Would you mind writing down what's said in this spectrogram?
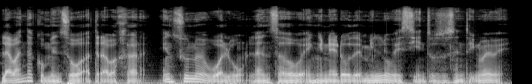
La banda comenzó a trabajar en su nuevo álbum lanzado en enero de 1969,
